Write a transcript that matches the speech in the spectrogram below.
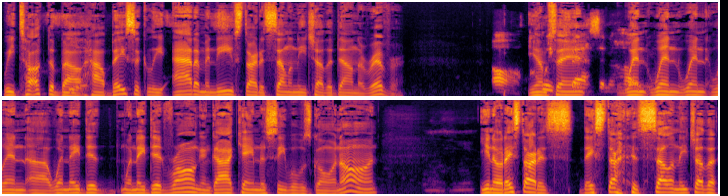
we talked about Yeah. how basically Adam and Eve started selling each other down the river. Oh, You know what I'm saying? fast, and a When when when when uh, when they did when they did wrong and God came to see what was going on, Mhm. you know they started they started selling each other.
